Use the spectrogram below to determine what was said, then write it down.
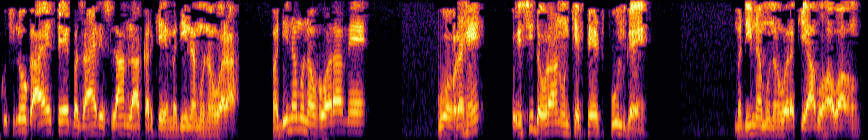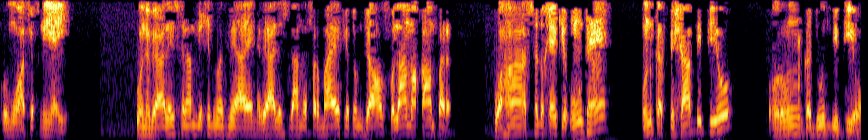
کچھ لوگ آئے تھے بظاہر اسلام لا کر کے مدینہ منورہ۔ مدینہ منورہ میں وہ رہیں تو اسی دوران ان کے پیٹ پھول گئے۔ مدینہ منورہ کی آب و ہوا ان کو موافق نہیں آئی۔ وہ نبی علیہ السلام کی خدمت میں آئے۔ نبی علیہ السلام نے فرمایا کہ تم جاؤ فلاں مقام پر، وہاں صدقے کے اونٹ ہیں، ان کا پیشاب بھی پیو اور ان کا دودھ بھی پیو۔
